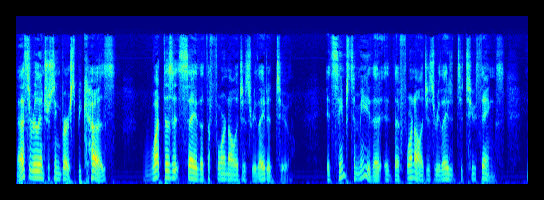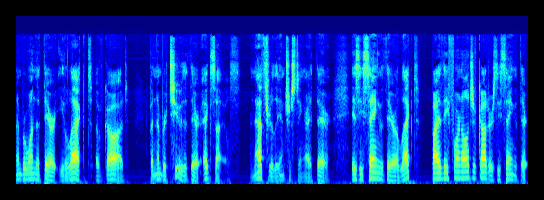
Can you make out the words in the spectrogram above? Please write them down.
Now, that's a really interesting verse because what does it say that the foreknowledge is related to? It seems to me that it, the foreknowledge is related to two things. Number one, that they are elect of God, but number two, that they are exiles. And that's really interesting right there. Is he saying that they are elect by the foreknowledge of God, or is he saying that they're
